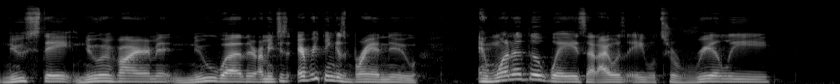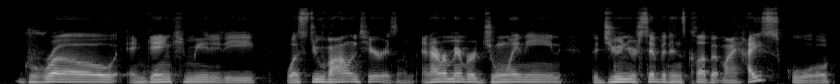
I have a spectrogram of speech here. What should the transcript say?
new state, new environment, new weather. I mean, just everything is brand new. And one of the ways that I was able to really grow and gain community was through volunteerism. And I remember joining the Junior Citizens Club at my high school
